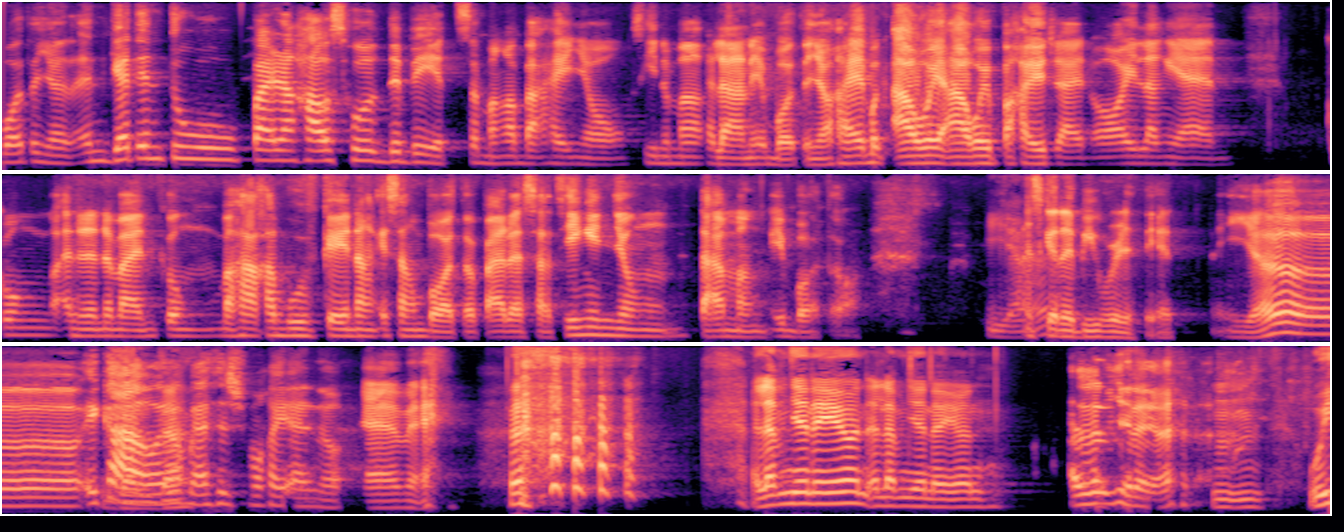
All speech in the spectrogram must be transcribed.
boto nyo. And get into parang household debate sa mga bahay nyo. Sino mga kailangan na boto nyo. Kaya mag-away-away pa kayo dyan. Okay lang yan. Kung ano na naman, kung makaka-move kayo ng isang boto para sa tingin yung tamang iboto. Yan. It's gonna be worth it. Yo! Ikaw, Ganda. ano message mo kay ano? Eme. Alam niya na yun, alam niya na yun. Alam niyo na yan? Mm-mm. Uy.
